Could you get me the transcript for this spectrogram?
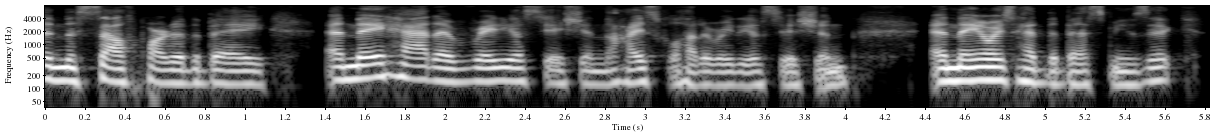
in the south part of the bay. And they had a radio station. The high school had a radio station, and they always had the best music.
